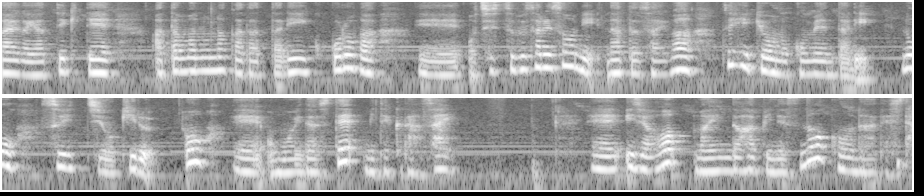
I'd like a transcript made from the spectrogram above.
えがやってきて頭の中だったり心が、えー、落ちつぶされそうになった際は是非今日のコメンタリーのスイッチを切るを、えー、思い出してみてください、えー、以上マインドハピネスのコーナーでした、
